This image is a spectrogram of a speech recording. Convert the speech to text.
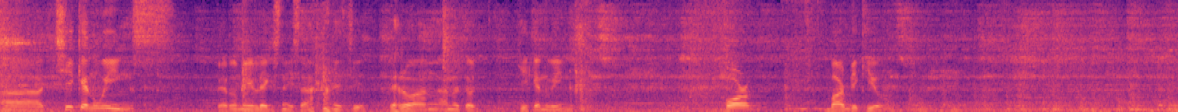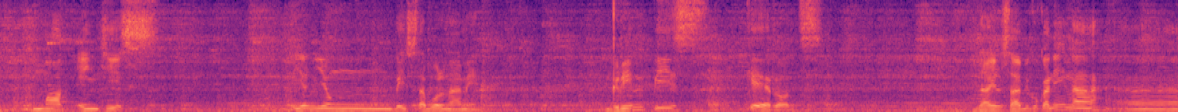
Ah, chicken wings. Pero may legs na isa. Pero ang ano to, chicken wings. Pork barbecue. Mac and cheese. Yun yung vegetable namin green peas, carrots. Dahil sabi ko kanina, ah,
